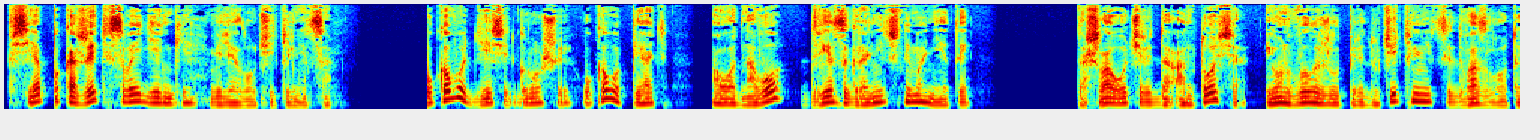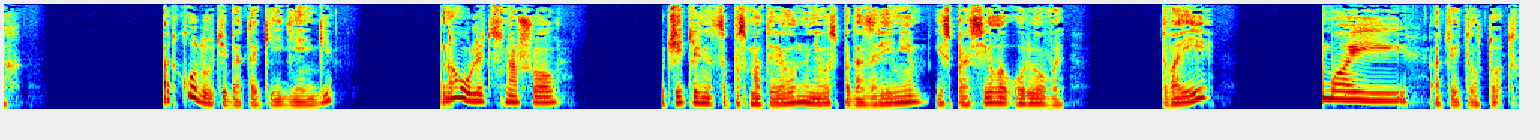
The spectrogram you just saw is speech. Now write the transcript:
«Все покажите свои деньги», — велела учительница. «У кого десять грошей, у кого пять, а у одного две заграничные монеты. Дошла очередь до Антося, и он выложил перед учительницей два злотых. «Откуда у тебя такие деньги?» «На улице нашел». Учительница посмотрела на него с подозрением и спросила у Ревы. «Твои?» «Мои», — ответил тот.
